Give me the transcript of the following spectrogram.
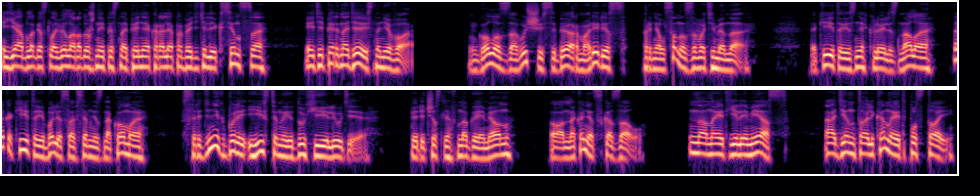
Я благословила радужные песнопения короля-победителей Ксинса и теперь надеюсь на него. Голос, зовущий себя Армаририс, принялся называть имена. Какие-то из них Клюэль знала, а какие-то и были совсем незнакомы. Среди них были и истинные духи и люди. Перечислив много имен, он наконец сказал. «Но Нейт Елемиас. Один только Нейт пустой.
